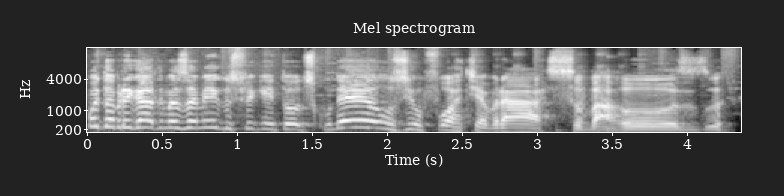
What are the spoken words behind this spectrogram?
Muito obrigado, meus amigos. Fiquem todos com Deus e um forte abraço, Barroso.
